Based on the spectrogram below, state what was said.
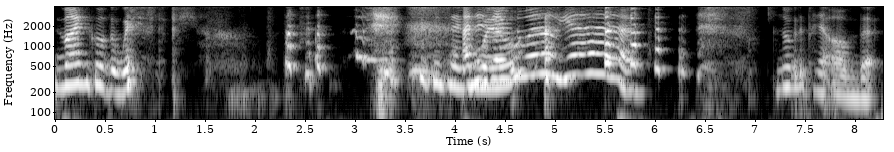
Mine's called "The Will of the People." his name's And his name's Will. Will, yeah. I'm not going to put it on, but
